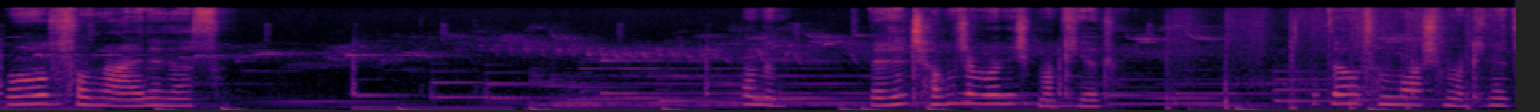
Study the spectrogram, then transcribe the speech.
Wo vermeide das? Oh, Bild habe ich aber nicht markiert. Das automatisch markiert.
